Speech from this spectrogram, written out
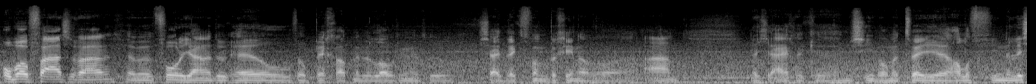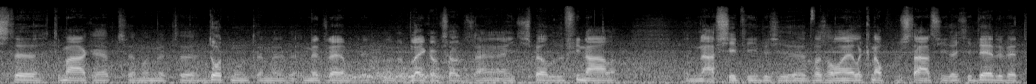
opbouwfase waren. We hebben vorig jaar natuurlijk heel veel pech gehad met de loting natuurlijk. Ik zei direct van het begin al aan dat je eigenlijk uh, misschien wel met twee uh, halve finalisten te maken hebt. Maar, met uh, Dortmund en met, met Real Madrid. Nou, dat bleek ook zo te zijn. Eentje speelde de finale. Na City. Dus je, het was al een hele knappe prestatie dat je derde werd,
